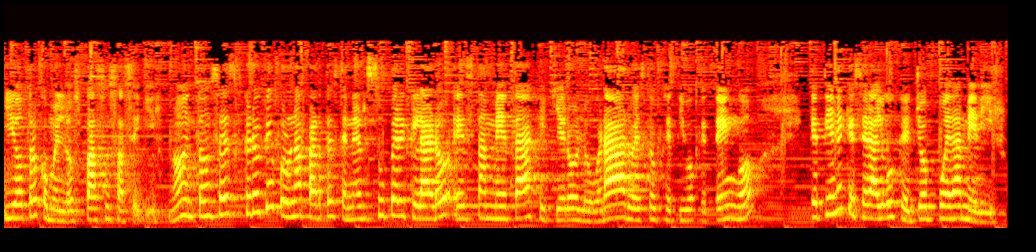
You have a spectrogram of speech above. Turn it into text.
y otro como en los pasos a seguir, ¿no? Entonces, creo que por una parte es tener súper claro esta meta que quiero lograr o este objetivo que tengo, que tiene que ser algo que yo pueda medir,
